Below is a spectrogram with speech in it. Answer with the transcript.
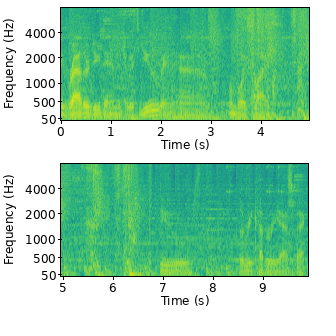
I'd rather do damage with you and have Homeboy Slide do the recovery aspect.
